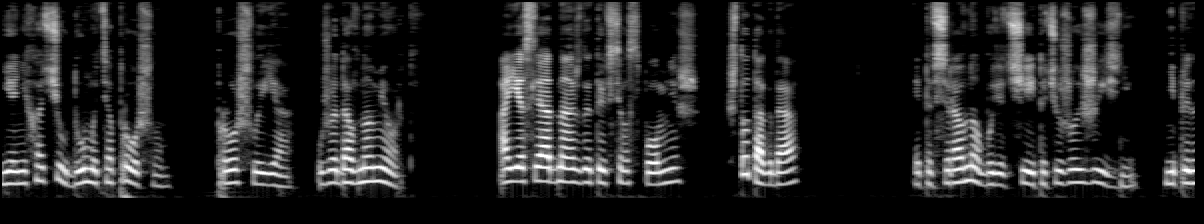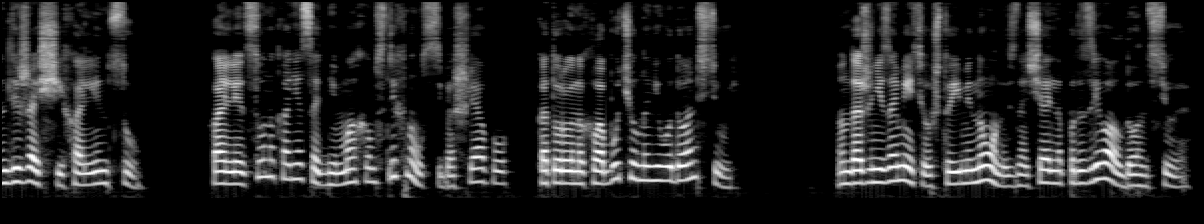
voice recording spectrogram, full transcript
Я не хочу думать о прошлом. Прошлый я уже давно мертв. А если однажды ты все вспомнишь, что тогда? Это все равно будет чьей-то чужой жизнью, не принадлежащей Хань Линцу. Хань Линцу, наконец, одним махом стряхнул с себя шляпу, которую нахлобучил на него Дуан Сюй. Он даже не заметил, что именно он изначально подозревал Дуан Сюя,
